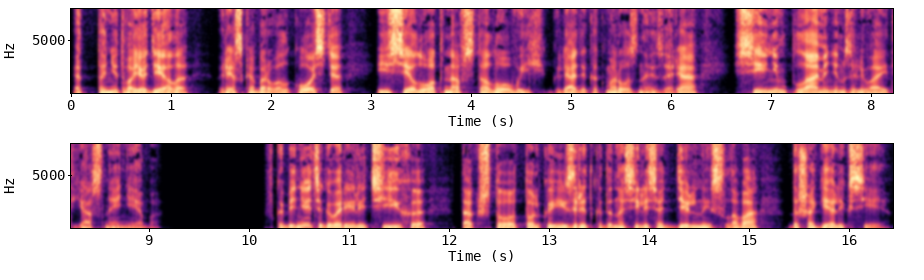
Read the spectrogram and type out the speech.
«Это не твое дело», — резко оборвал Костя и сел у окна в столовой, глядя, как морозная заря синим пламенем заливает ясное небо. В кабинете говорили тихо, так что только изредка доносились отдельные слова до шаги Алексея.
